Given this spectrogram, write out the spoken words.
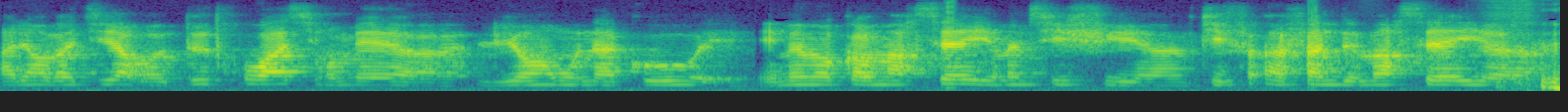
allez, on va dire 2-3 si on met euh, Lyon, Monaco et, et, même encore Marseille, même si je suis un petit un fan de Marseille, euh,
